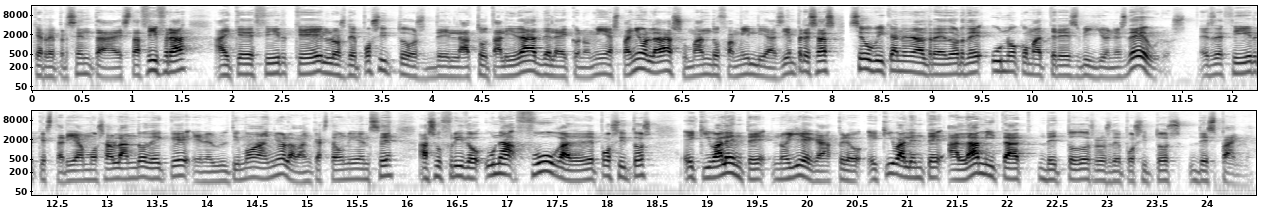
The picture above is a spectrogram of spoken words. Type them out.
que representa esta cifra, hay que decir que los depósitos de la totalidad de la economía española, sumando familias y empresas, se ubican en alrededor de 1,3 billones de euros. Es decir, que estaríamos hablando de que en el último año la banca estadounidense ha sufrido una fuga de depósitos equivalente, no llega, pero equivalente a la mitad de todos los depósitos de España.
